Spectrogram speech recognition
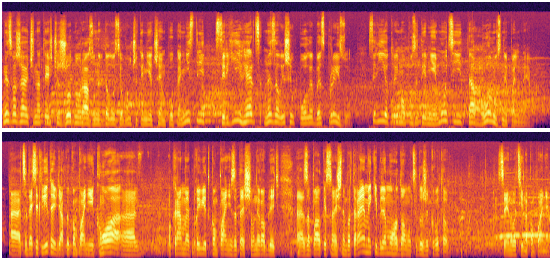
Незважаючи на те, що жодного разу не вдалося влучити м'ячем по каністрі, Сергій Герц не залишив поле без призу. Сергій отримав позитивні емоції та бонусне пальне. Е, Це 10 літрів. Дякую компанії КЛО. Окреме Окремий привіт компанії за те, що вони роблять е, заправки з сонячними батареями, які біля мого дому. Це дуже круто. Це інноваційна компанія.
